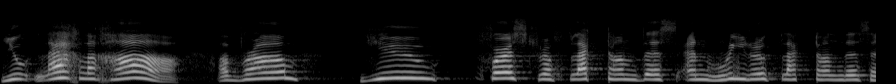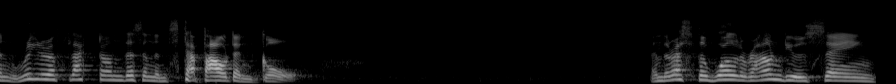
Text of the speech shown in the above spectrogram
you, Lech Lecha, Avram, you first reflect on this and re reflect on this and re reflect on this and then step out and go. And the rest of the world around you is saying,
